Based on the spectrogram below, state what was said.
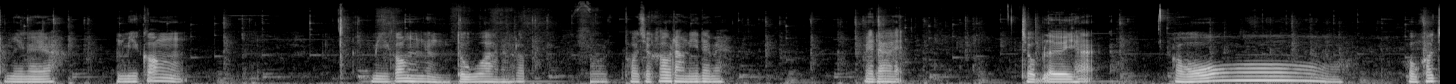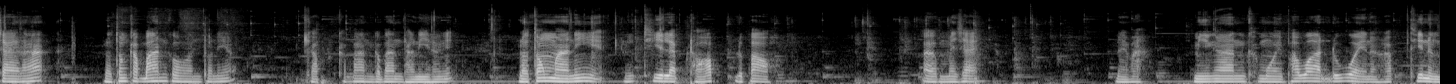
ทำยังไงอะมันมีกล้อง มีกล้องหนึ่งตัวนะครับ พอจะเข้าทางนี้ได้ไหม ไม่ได้ จบเลยฮะ โอ้ผมเข้าใจละ เราต้องกลับบ้านก่อนตัวเนี้ยกลับกลับบ้านกลับบ้านทางนี้ทางนี้ เราต้องมานี่ที่แล็ปท็อปหรือเปล่า เออไม่ใช่ ไหนวะมีงานขโมยภาพวาดด้วยนะครับที่1นึ่ง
